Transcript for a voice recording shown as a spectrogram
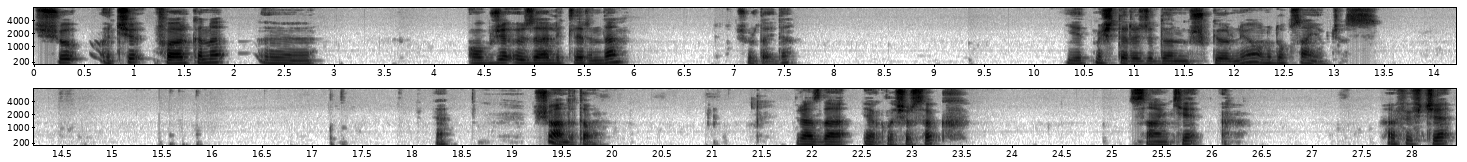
Şu açı farkını e, obje özelliklerinden şuradaydı. 70 derece dönmüş görünüyor. Onu 90 yapacağız. Şu anda tamam. Biraz daha yaklaşırsak sanki hafifçe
